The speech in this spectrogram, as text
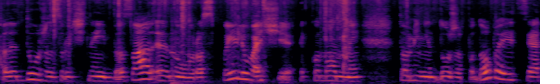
але дуже зручний доза, е, ну, розпилювач, економний, то мені дуже подобається.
